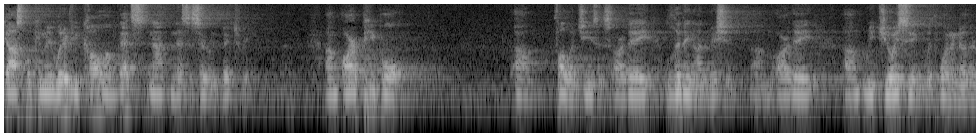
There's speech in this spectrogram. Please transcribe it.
gospel community, whatever you call them, that's not necessarily victory. Um, are people um, following Jesus? Are they living on mission? Um, are they um, rejoicing with one another?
